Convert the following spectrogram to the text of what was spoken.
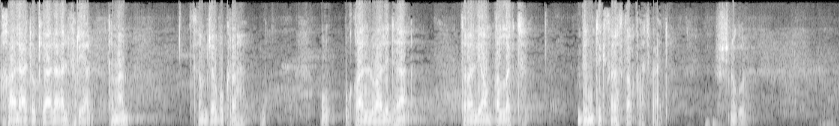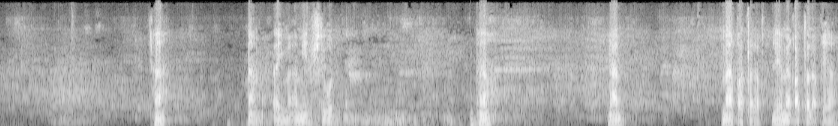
خالعتك على ألف ريال تمام؟ ثم جاء بكرة وقال لوالدها ترى اليوم طلقت بنتك ثلاث طلقات بعد. إيش نقول؟ ها؟ نعم أي أمين إيش تقول؟ نعم. ما يقع الطلاق ليه ما يقع الطلاق يا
